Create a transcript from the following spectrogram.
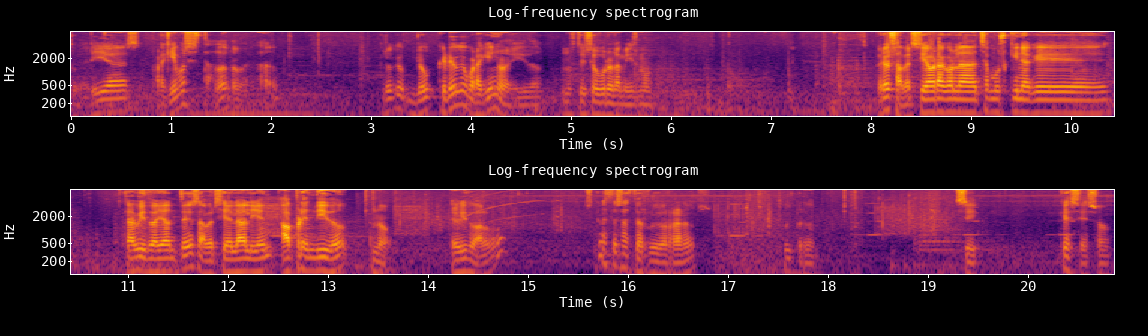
Tuberías. Por aquí hemos estado, ¿no? ¿Verdad? Creo que, yo creo que por aquí no he ido. No estoy seguro ahora mismo. Pero eso, a ver si ahora con la chamusquina que, que ha habido ahí antes, a ver si el alien ha aprendido. No. ¿He oído algo? Es que a veces hace ruidos raros. Uy, perdón. Sí. ¿Qué es eso?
